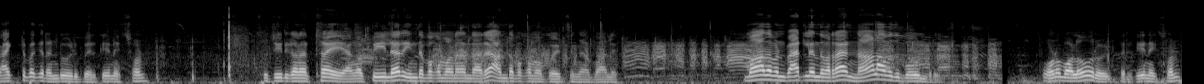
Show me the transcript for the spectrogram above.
back to back ரெண்டு ஓடி போயிருக்கு. நெக்ஸ்ட் ஒன் சுற்றிட்டுக்கான ட்ரை அங்கே ஃபீல்டர் இந்த பக்கமாக இருந்தார் அந்த பக்கமாக போயிடுச்சுங்க பால் மாதவன் பேட்லேருந்து வர நாலாவது பவுண்ட்ரி போன பாலும் ஒரு விட்டு இருக்குது நெக்ஸ்ட் ஒன்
